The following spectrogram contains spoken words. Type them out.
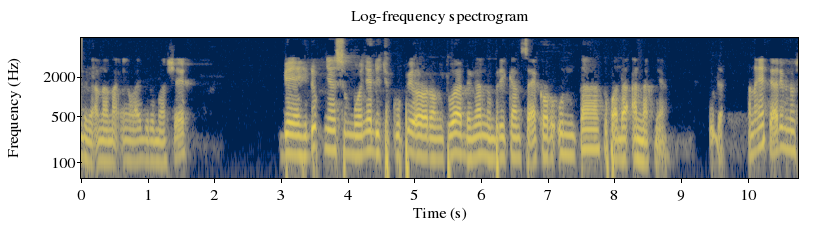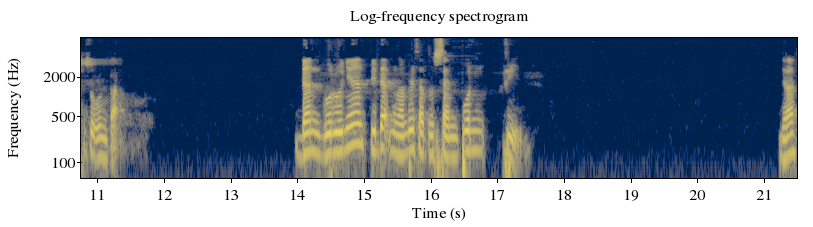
dengan anak-anak yang lain di rumah syekh. Biaya hidupnya semuanya dicukupi orang tua dengan memberikan seekor unta kepada anaknya. Udah, anaknya tiap hari minum susu unta. Dan gurunya tidak mengambil satu sen pun fee. Jelas?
